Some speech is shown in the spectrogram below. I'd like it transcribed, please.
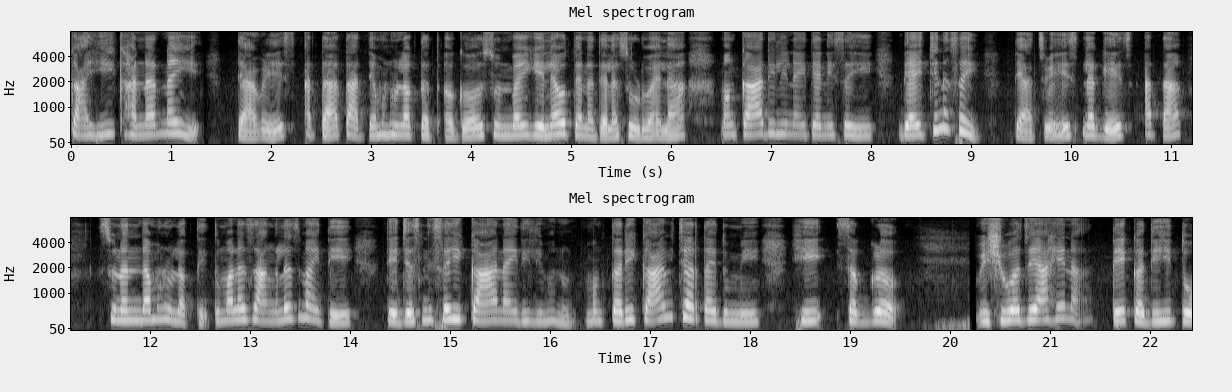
काहीही खाणार नाही आहे त्यावेळेस आता तात्या म्हणू लागतात अगं सुनबाई गेल्या होत्या ना त्याला सोडवायला. मग का दिली नाही त्यांनी सही? द्यायची ना सही? त्याच वेळेस लगेच आता सुनंदा म्हणू लागते तुम्हाला चांगलंच माहिती आहे तेजसने सही का नाही दिली म्हणून? मग तरी का विचारताय तुम्ही? ही सगळं विश्व जे आहे ना ते कधीही तो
